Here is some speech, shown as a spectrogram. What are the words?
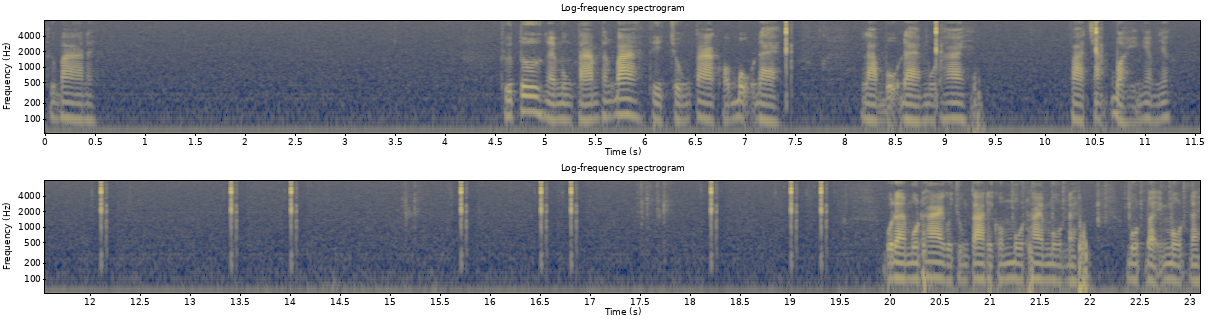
Thứ ba này. Thứ tư ngày mùng 8 tháng 3 thì chúng ta có bộ đề là bộ đề 12 và chạm 7 anh em nhé Bộ đề 12 của chúng ta thì có 121 này, 171 này,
